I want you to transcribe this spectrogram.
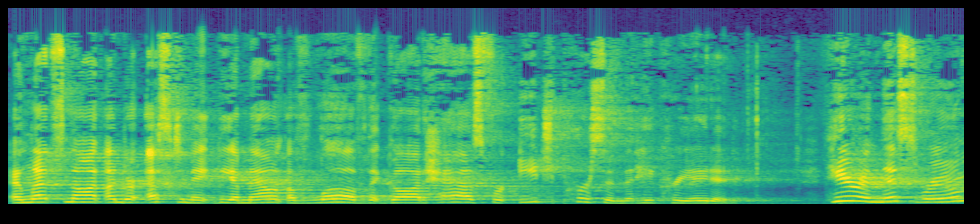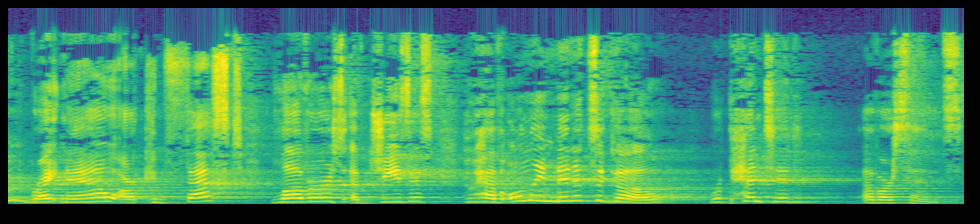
And let's not underestimate the amount of love that God has for each person that He created. Here in this room, right now, are confessed lovers of Jesus who have only minutes ago repented of our sins.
